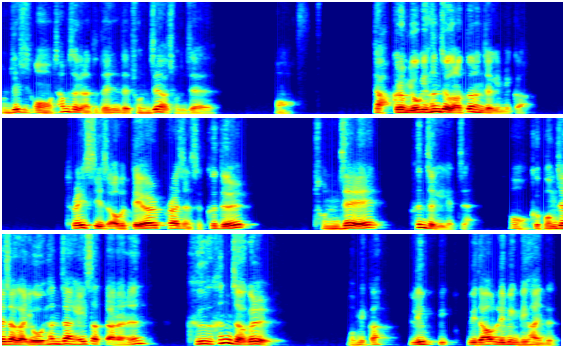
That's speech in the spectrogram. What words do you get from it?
존재지. 어, 참석이라는 뜻 되는데 존재야, 존재. 어. 자, 그럼 여기 흔적은 어떤 흔적입니까? traces of their presence. 그들 존재의 흔적이겠지. 어, 그 범죄자가 요 현장에 있었다라는 그 흔적을 뭡니까? Leave without leaving behind.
